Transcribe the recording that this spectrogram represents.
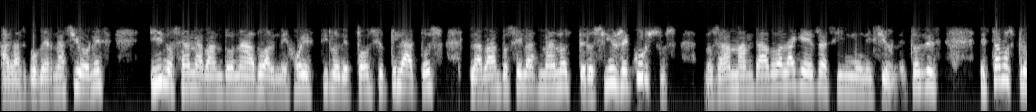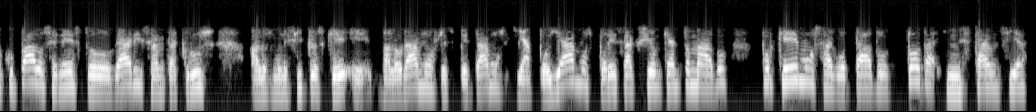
a las gobernaciones y nos han abandonado al mejor estilo de Poncio Pilatos, lavándose las manos, pero sin recursos. Nos han mandado a la guerra sin munición. Entonces, estamos preocupados en esto, Gary, Santa Cruz, a los municipios que eh, valoramos, respetamos y apoyamos por esa acción que han tomado, porque hemos agotado toda instancia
